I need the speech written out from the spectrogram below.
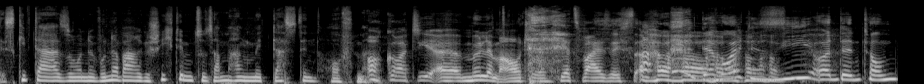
es gibt da so eine wunderbare Geschichte im Zusammenhang mit Dustin Hoffmann. Oh Gott, die, äh, Müll im Auto. Jetzt weiß ich's. Der wollte sie und den Tom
